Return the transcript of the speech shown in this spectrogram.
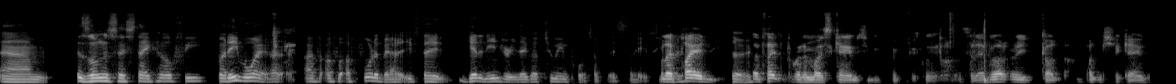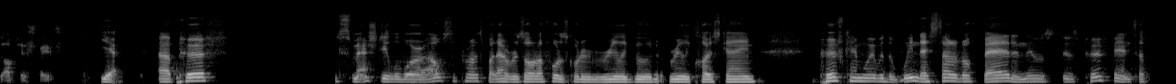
Um, as long as they stay healthy. But either way, I, I've, I've, I've thought about it. If they get an injury, they've got two imports up their sleeves. Well, they played. So They played one of the most games to be perfectly honest. So they've got already got a bunch of games up their sleeves. Yeah, uh, Perth smashed Illawarra. I was surprised by that result. I thought it was going to be a really good, really close game. Perth came away with the win. They started off bad, and there was there was Perth fans up,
